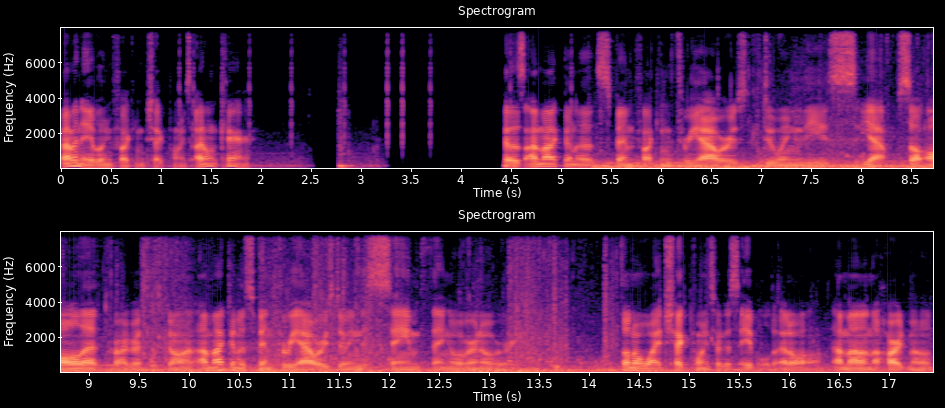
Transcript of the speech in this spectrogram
I'm enabling fucking checkpoints. I don't care. Because I'm not gonna spend fucking three hours doing these. Yeah, so all that progress is gone. I'm not gonna spend three hours doing the same thing over and over again. Don't know why checkpoints are disabled at all. I'm not on the hard mode,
